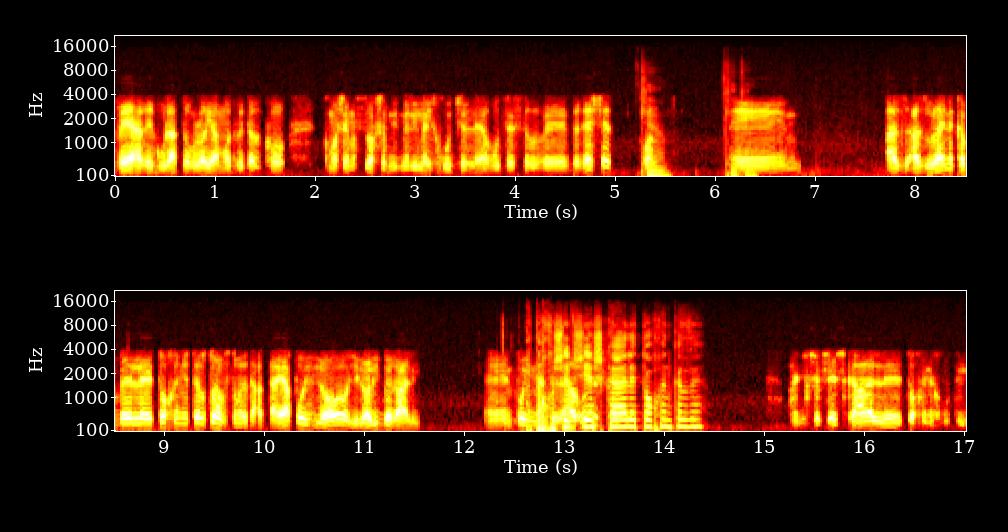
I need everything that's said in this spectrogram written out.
והרגולטור לא יעמוד בדרכו, כמו שהם עשו עכשיו, נדמה לי, לאיחוד של ערוץ 10 ו- ורשת, כן. נכון? כן, כן. אה, אז, אז אולי נקבל תוכן יותר טוב. זאת אומרת, הבעיה פה היא לא, היא לא ליברלית. אין פה אתה. חושב שיש 10 קהל לתוכן כזה? אני חושב שיש קהל תוכן איכותי.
